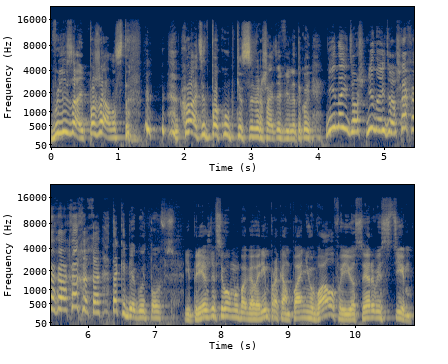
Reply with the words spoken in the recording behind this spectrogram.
вылезай, пожалуйста. Хватит покупки совершать, а Филя такой, не найдешь, не найдешь, ха-ха-ха, ха-ха-ха. Так и бегают по офису. И прежде всего мы поговорим про компанию Valve и ее сервис Steam.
